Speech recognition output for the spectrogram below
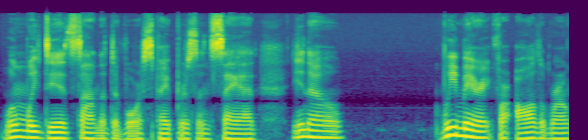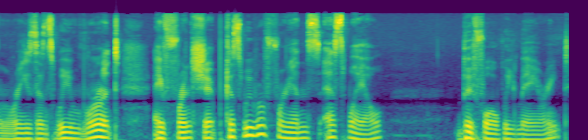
when we did sign the divorce papers and said, you know, we married for all the wrong reasons. We weren't a friendship because we were friends as well before we married.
